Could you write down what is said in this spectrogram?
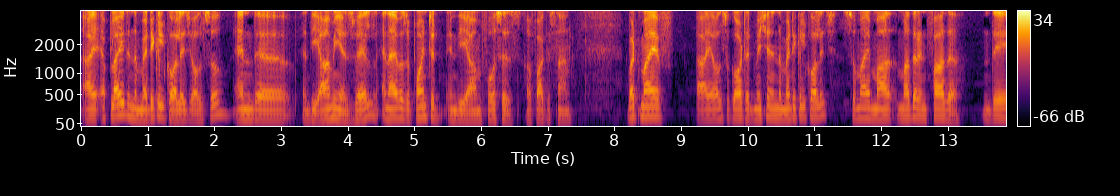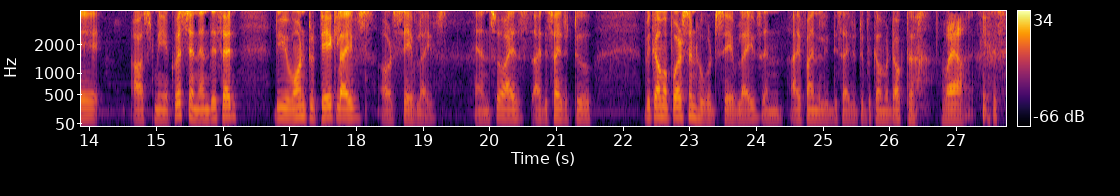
I applied in the medical college also and uh, the army as well, and I was appointed in the armed forces of Pakistan. But my I also got admission in the medical college. So my ma- mother and father they asked me a question, and they said, "Do you want to take lives or save lives?" And so I I decided to become a person who would save lives, and I finally decided to become a doctor. wow. yes.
